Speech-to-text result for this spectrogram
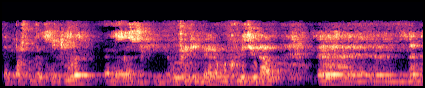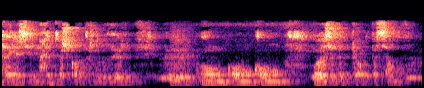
da parte da cultura, é, uma, enfim, é um é uma curiosidade, uh, mantém acima das cotas do governo com, com, com, com essa preocupação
